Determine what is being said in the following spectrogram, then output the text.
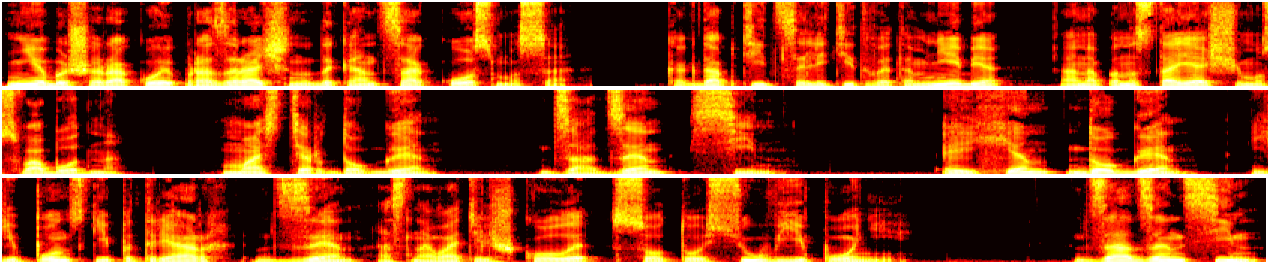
Небо широко и прозрачно до конца космоса. Когда птица летит в этом небе, она по-настоящему свободна. Мастер Доген. Дзадзен Син. Эйхен Доген. Японский патриарх Дзен, основатель школы Сотосю в Японии. Дзадзен Син.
